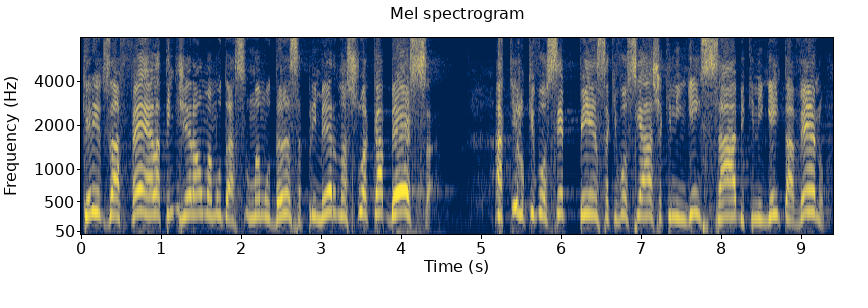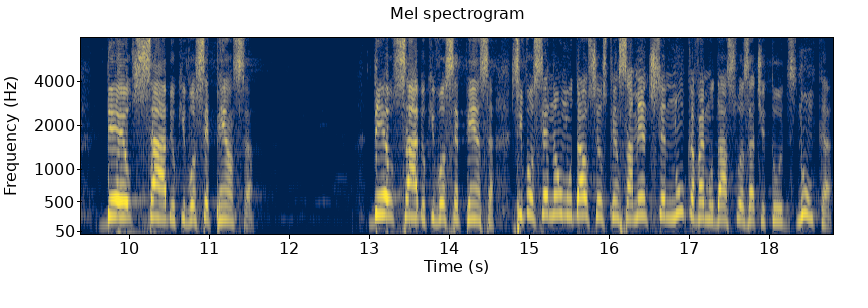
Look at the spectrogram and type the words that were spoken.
Queridos, a fé ela tem que gerar uma mudança, uma mudança primeiro na sua cabeça. Aquilo que você pensa, que você acha que ninguém sabe, que ninguém está vendo, Deus sabe o que você pensa. Deus sabe o que você pensa. Se você não mudar os seus pensamentos, você nunca vai mudar as suas atitudes, nunca.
